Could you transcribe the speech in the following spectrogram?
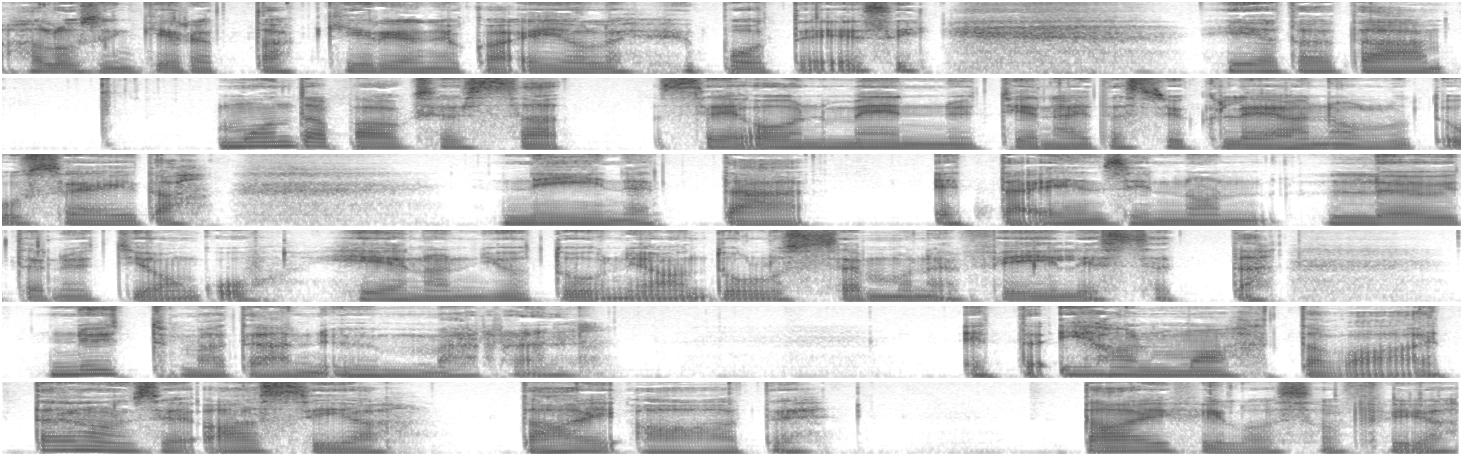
halusin kirjoittaa kirjan, joka ei ole hypoteesi. Ja tota, mun tapauksessa se on mennyt ja näitä syklejä on ollut useita niin, että, että ensin on löytänyt jonkun hienon jutun ja on tullut semmoinen fiilis, että nyt mä tämän ymmärrän. Että ihan mahtavaa, että tämä on se asia tai aate tai filosofia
